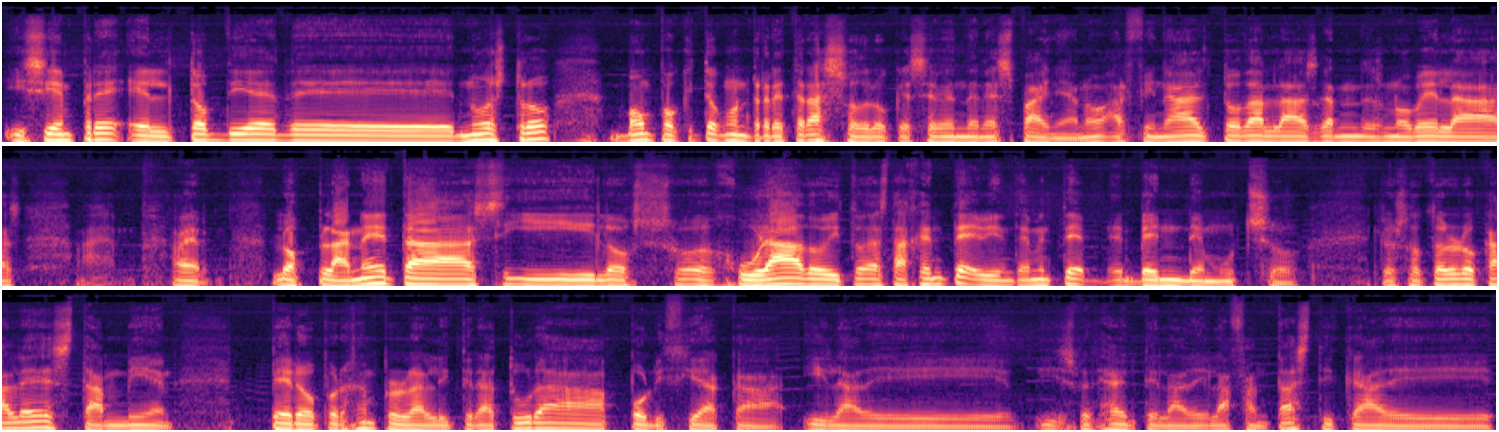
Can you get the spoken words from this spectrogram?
y siempre el top 10 de nuestro va un poquito con retraso de lo que se vende en España, ¿no? Al final todas las grandes novelas, a a ver, los planetas y los eh, jurados y toda esta gente evidentemente vende mucho. Los autores locales también. Pero, por ejemplo, la literatura policíaca y la de. y especialmente la de la fantástica, de.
